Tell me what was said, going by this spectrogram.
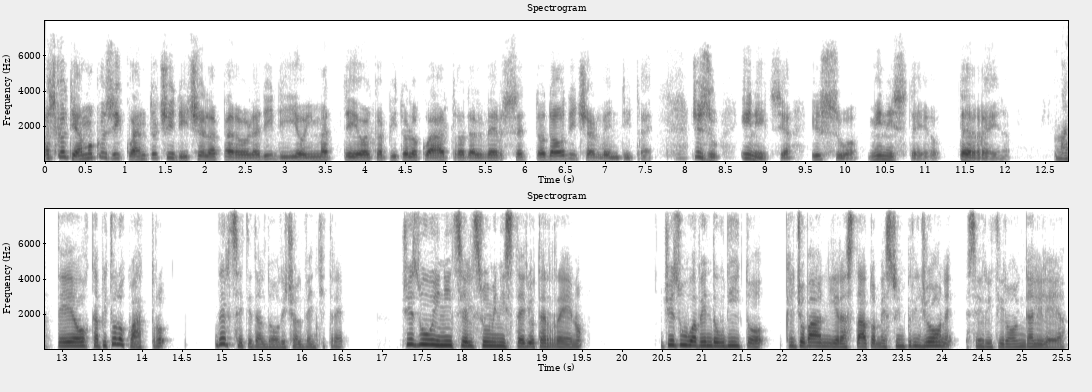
Ascoltiamo così quanto ci dice la parola di Dio in Matteo al capitolo 4 dal versetto 12 al 23. Gesù inizia il suo ministero terreno. Matteo capitolo 4 versetti dal 12 al 23. Gesù inizia il suo ministero terreno. Gesù, avendo udito che Giovanni era stato messo in prigione, si ritirò in Galilea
